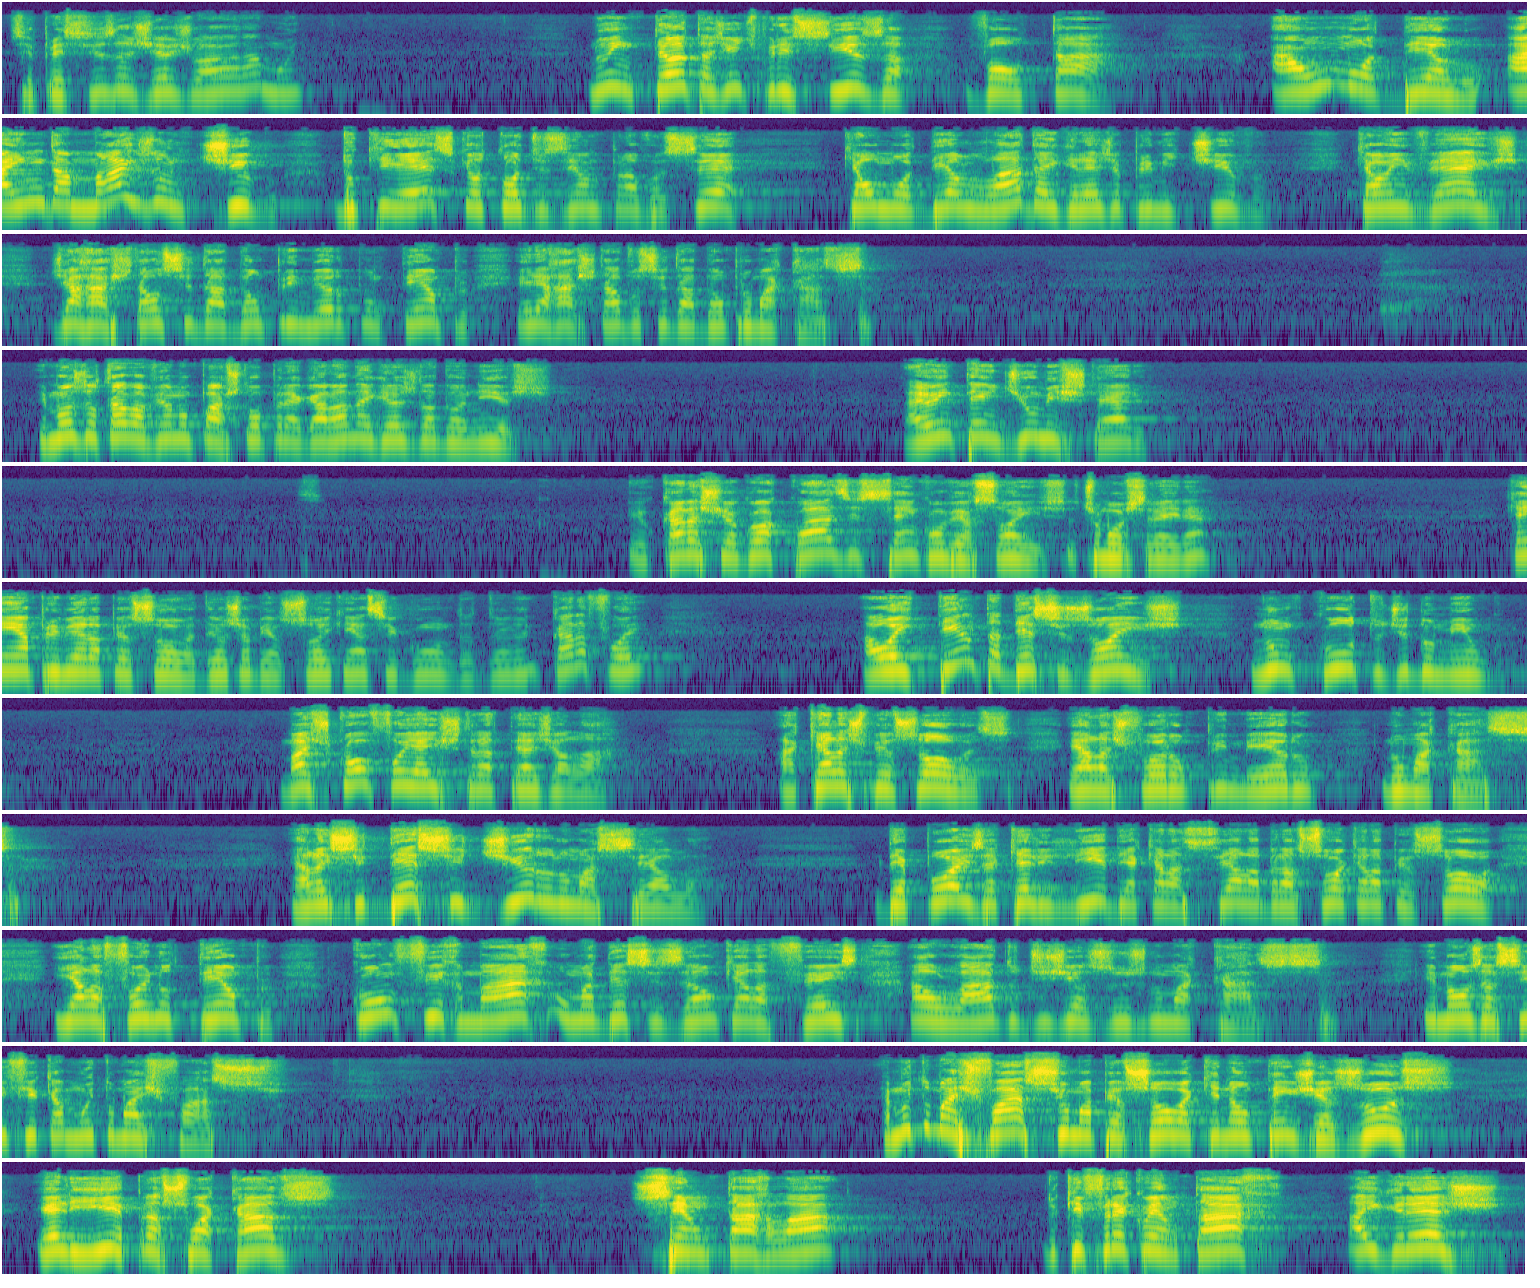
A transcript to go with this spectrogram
Você precisa jejuar e orar muito. No entanto, a gente precisa voltar a um modelo ainda mais antigo do que esse que eu estou dizendo para você, que é o modelo lá da igreja primitiva, que ao invés de arrastar o cidadão primeiro para um templo, ele arrastava o cidadão para uma casa. Irmãos, eu estava vendo um pastor pregar lá na igreja do Adonias. Aí eu entendi o mistério. E o cara chegou a quase 100 conversões. Eu te mostrei, né? Quem é a primeira pessoa? Deus te abençoe. Quem é a segunda? O cara foi. A 80 decisões num culto de domingo. Mas qual foi a estratégia lá? Aquelas pessoas, elas foram primeiro numa casa. Elas se decidiram numa cela. Depois, aquele líder, aquela cela abraçou aquela pessoa e ela foi no templo confirmar uma decisão que ela fez ao lado de Jesus numa casa. Irmãos, assim fica muito mais fácil. É muito mais fácil uma pessoa que não tem Jesus, ele ir para sua casa, sentar lá, do que frequentar a igreja.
